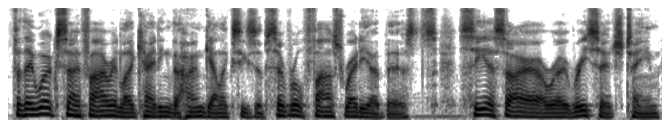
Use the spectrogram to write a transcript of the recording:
For their work so far in locating the home galaxies of several fast radio bursts, CSIRO research team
